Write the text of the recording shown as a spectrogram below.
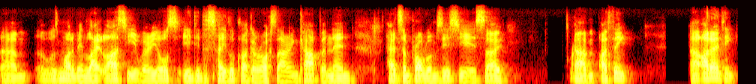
Um, it was might have been late last year where he also he did the say looked like a rock star in Cup, and then had some problems this year. So um, I think uh, I don't think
